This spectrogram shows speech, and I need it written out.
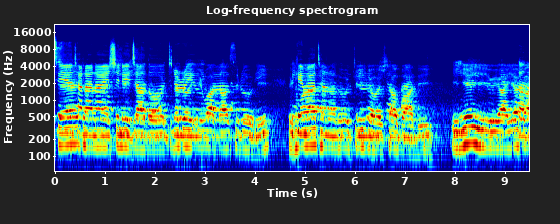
စေဌာန၌ရှင်နေကြသောကျွန်တော်ဧတို့ဝတာစုတို့သည်သခင်မထံသို့ကြည်တော်လျှောက်ပါသည်ဤညေရယူရာရကကက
